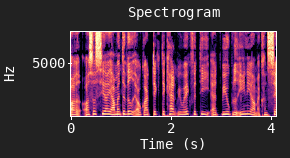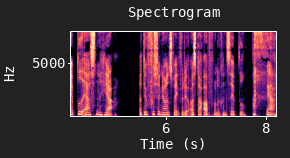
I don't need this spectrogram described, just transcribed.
Og, og så siger jeg, men det ved jeg jo godt, det, det kan vi jo ikke, fordi at vi er jo blevet enige om, at konceptet er sådan her. Og det er jo fuldstændig åndssvagt, for det er os, der har opfundet konceptet. Ja.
